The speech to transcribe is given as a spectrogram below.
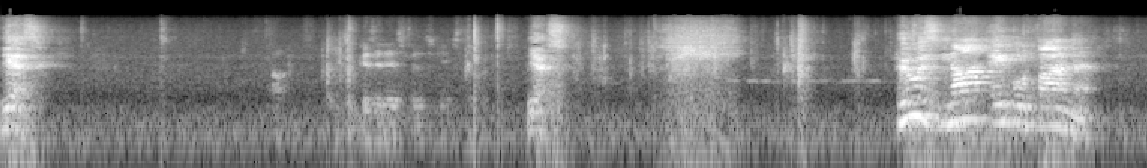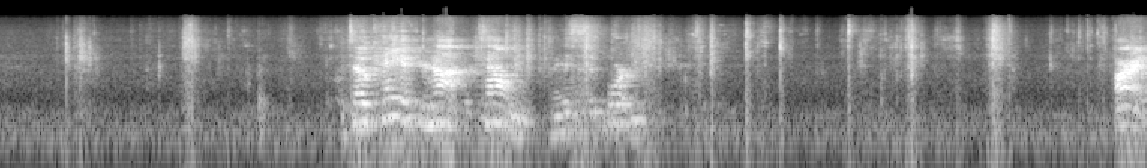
Yes. because it is for this case. Yes. Who is not able to find that? It's okay if you're not, but tell me. I mean, this is important. All right.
